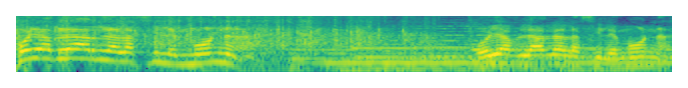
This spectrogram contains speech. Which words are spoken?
voy a hablarle a la Filemona. Voy a hablarle a la Filemona.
